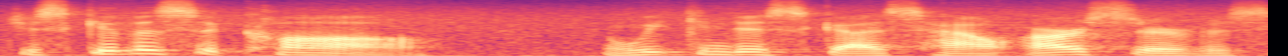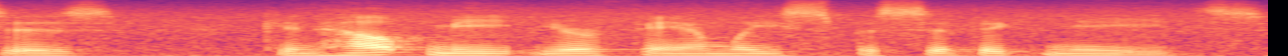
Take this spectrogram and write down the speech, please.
Just give us a call and we can discuss how our services can help meet your family's specific needs.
